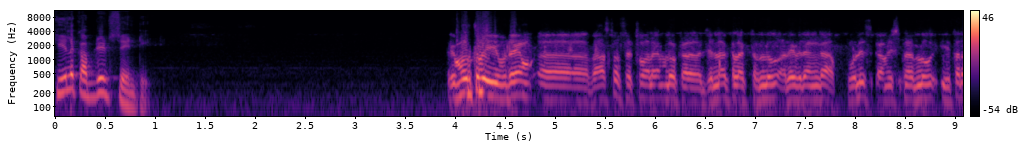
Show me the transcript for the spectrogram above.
కీలక అప్డేట్స్ ఏంటి? త్రిమూర్తులు ఈ ఉదయం రాష్ట్ర సచివాలయంలో జిల్లా కలెక్టర్లు అదేవిధంగా పోలీస్ కమిషనర్లు ఇతర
